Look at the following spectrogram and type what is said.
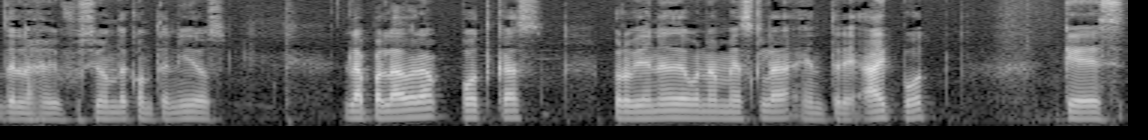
de la redifusión de contenidos. La palabra podcast proviene de una mezcla entre iPod, que es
